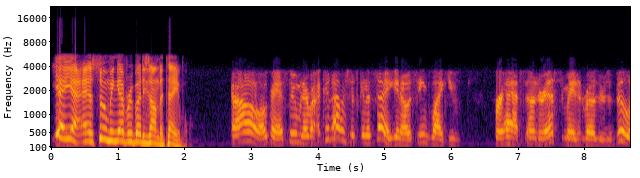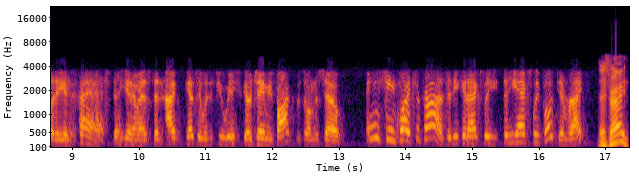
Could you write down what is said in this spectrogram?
Yeah, yeah, assuming everybody's on the table. Oh, okay. Assuming everybody, because I was just going to say, you know, it seems like you've perhaps underestimated Roser's ability in the past. You know, as to, I guess it was a few weeks ago, Jamie Foxx was on the show, and you seemed quite surprised that he could actually that he actually booked him, right? That's right.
